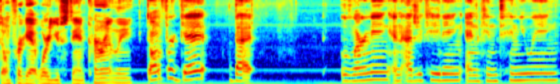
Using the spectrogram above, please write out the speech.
Don't forget where you stand currently. Don't forget that learning and educating and continuing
